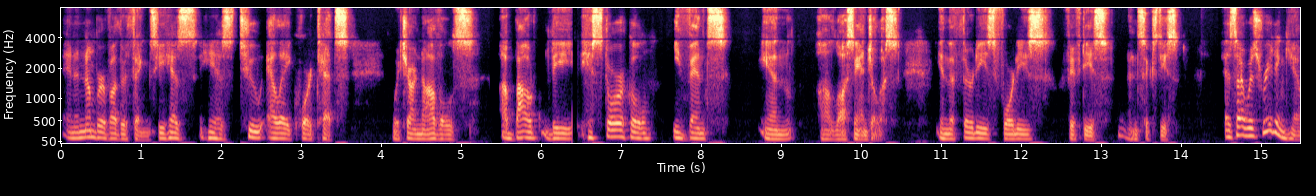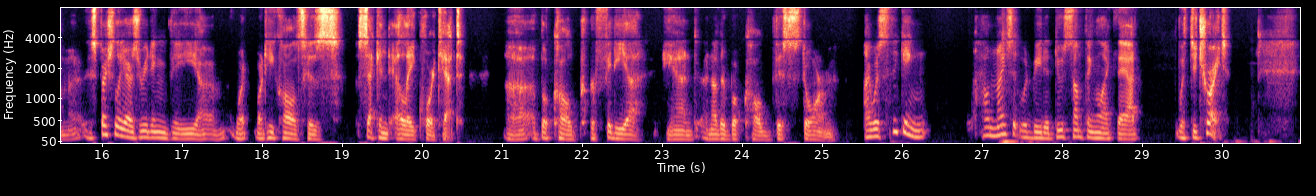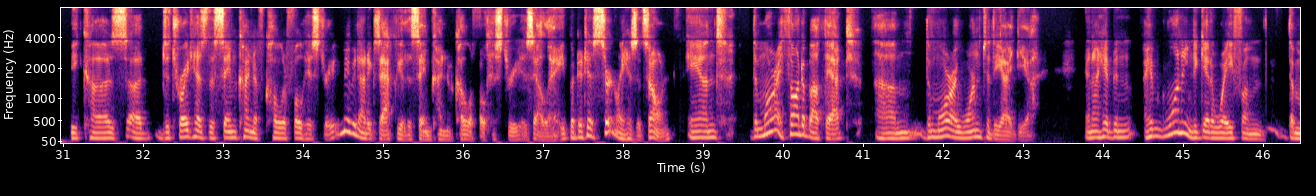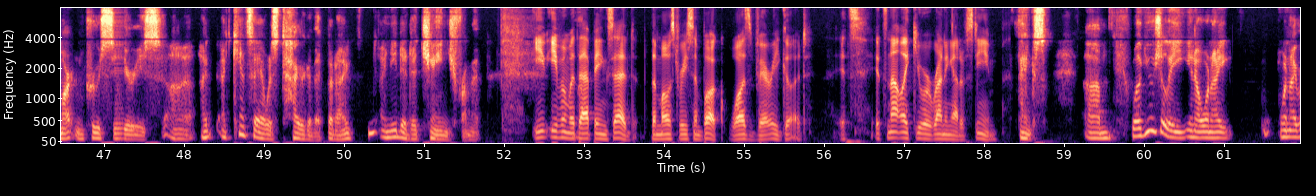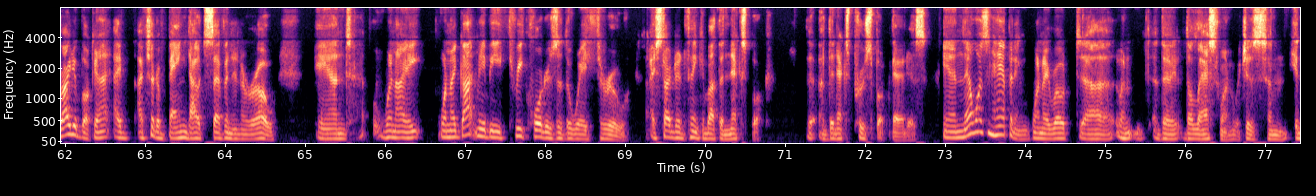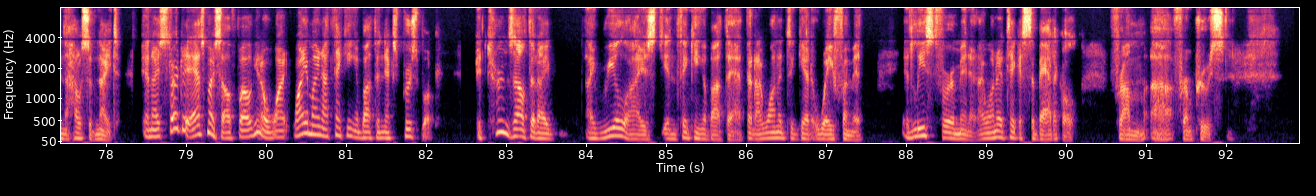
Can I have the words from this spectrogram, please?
and a number of other things. He has he has two LA quartets, which are novels about the historical events in uh, Los Angeles in the 30s, 40s, 50s, and 60s. As I was reading him, especially I was reading the um, what what he calls his second LA quartet, uh, a book called Perfidia and another book called This Storm. I was thinking how nice it would be to do something like that with Detroit because uh, Detroit has the same kind of colorful history, maybe not exactly the same kind of colorful history as LA, but it has certainly has its own. And the more I thought about that, um, the more I warmed to the idea. And I had been I had been wanting to get away from the Martin Proust series. Uh, I, I can't say I was tired of it, but I I needed a change from it. Even with that being said, the most recent book was very good. It's it's not like you were running out of steam. Thanks. Um, well, usually, you know, when I when I write a book, and I, I've sort of banged out seven in a row, and when I when I got maybe three quarters of the way through, I started to think about the next book. the, the next Proust book, that is. And that wasn't happening when I wrote uh, when the, the last one, which is um, In the House of Night. And I started to ask myself, well, you know, why, why am I not thinking about the next Proust book? It turns out that I, I realized in thinking about that that I wanted to get away from it, at least for a minute. I wanted to take a sabbatical from uh, from Proust.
